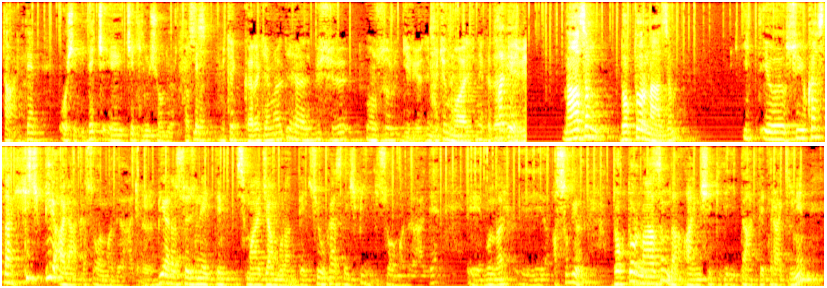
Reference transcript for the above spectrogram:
tarihten o şekilde e, çekilmiş oluyor. Aslında Mes- bir tek Kara Kemal değil herhalde bir sürü unsur giriyor değil mi? Bütün muhalif ne kadar Tabii. birebir Nazım, Doktor Nazım it, e, suikastla hiçbir alakası olmadığı halde bir ara sözünü ettiğim İsmail Can Murat Bey suikastla hiçbir ilgisi olmadığı halde e, bunlar e, asılıyor. Doktor Nazım da aynı şekilde İttihat ve Terakki'nin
